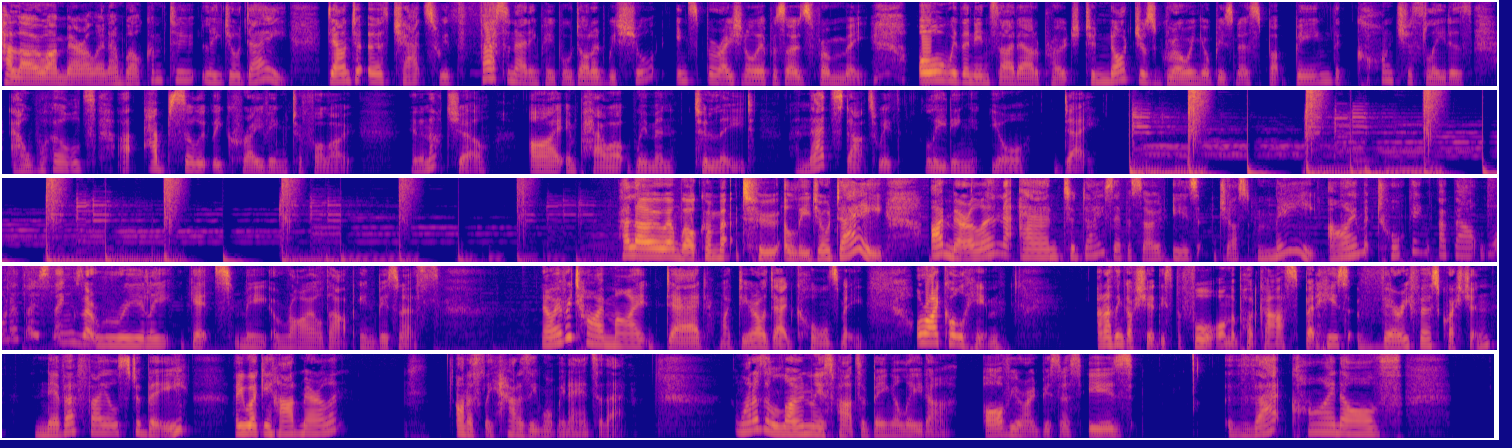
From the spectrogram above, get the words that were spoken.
Hello, I'm Marilyn, and welcome to Lead Your Day. Down to earth chats with fascinating people, dotted with short, inspirational episodes from me, all with an inside out approach to not just growing your business, but being the conscious leaders our worlds are absolutely craving to follow. In a nutshell, I empower women to lead, and that starts with leading your day. Hello and welcome to Lead Your Day. I'm Marilyn, and today's episode is just me. I'm talking about one of those things that really gets me riled up in business. Now, every time my dad, my dear old dad, calls me, or I call him, and I think I've shared this before on the podcast, but his very first question never fails to be Are you working hard, Marilyn? Honestly, how does he want me to answer that? One of the loneliest parts of being a leader of your own business is that kind of,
